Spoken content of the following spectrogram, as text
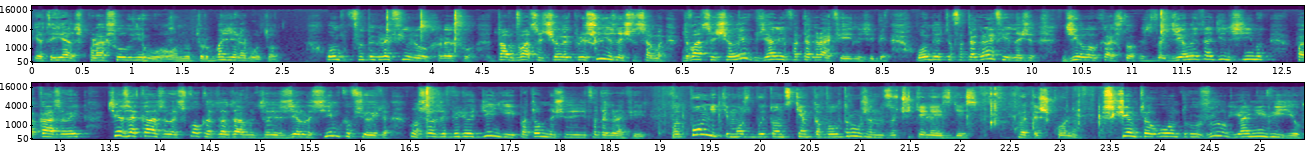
Это я спрашивал у него, он на турбазе работал. Он фотографировал хорошо. Там 20 человек пришли, значит, самое, 20 человек взяли фотографии для себя. Он эти фотографии, значит, делал как что? Делает один снимок, показывает. Те заказывают, сколько там сделать снимков, все это. Он сразу берет деньги и потом, значит, эти фотографии. Вот помните, может быть, он с кем-то был дружен из учителей здесь, в этой школе? С кем-то он дружил, я не видел.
